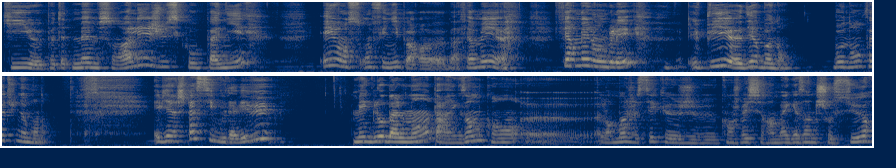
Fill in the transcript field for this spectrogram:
qui euh, peut-être même sont allées jusqu'au panier, et on, finit par euh, bah, fermer, l'onglet, et puis dire bon non, bon non, faites une non. Eh bien, je sais pas si vous avez vu, mais globalement, par exemple, quand alors moi je sais que quand je vais sur un magasin de chaussures,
